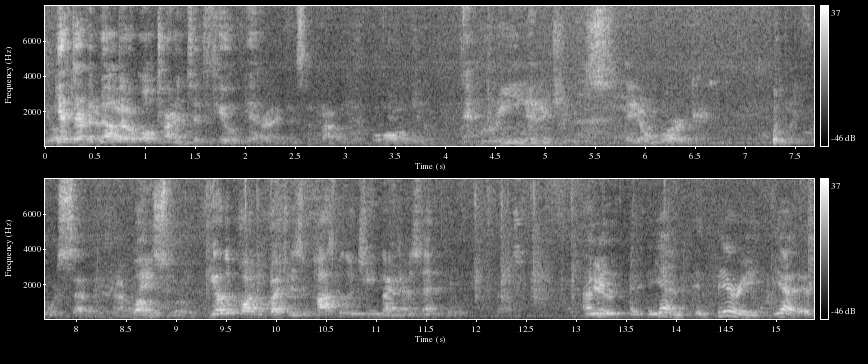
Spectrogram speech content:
You have to have another oil. alternative fuel, yeah. Right. That's the problem with all green energies. They don't work 24/7, they're not Well, base load. The other part of the question, is it possible to achieve 90%? I mean, uh, yeah, in in theory, yeah, it-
